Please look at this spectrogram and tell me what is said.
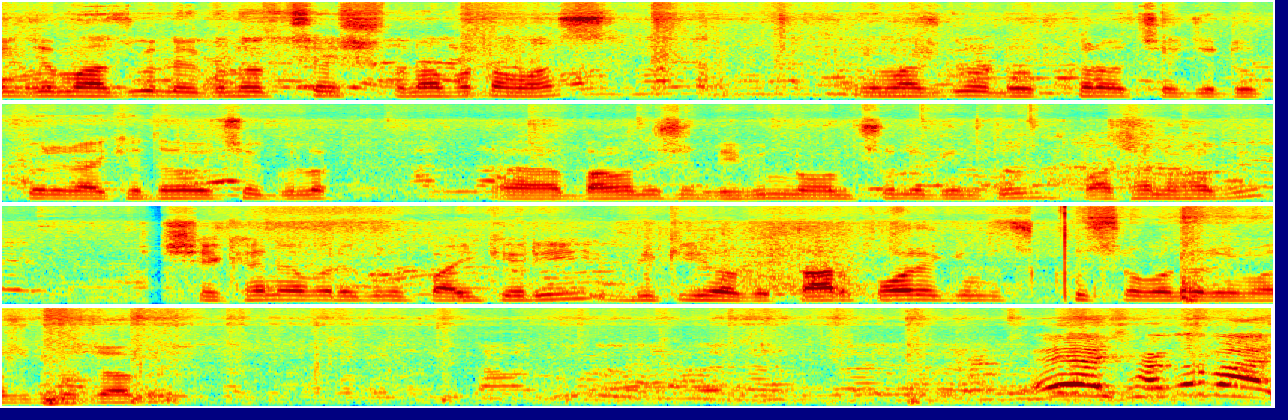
এই যে মাছগুলো, এগুলো হচ্ছে সোনাপোতা মাছ। এই মাছগুলো ঢোপ করা হচ্ছে যে ঢোপ করে রাখে দেওয়া হয়েছে, এগুলো বাংলাদেশের বিভিন্ন অঞ্চলে কিন্তু পাঠানো হবে। সেখানে আবার এগুলো পাইকারি বিক্রি হবে। তারপরে কিন্তু খুচরো বাজারে এই মাছগুলো যাবে। এই সাগর ভাই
